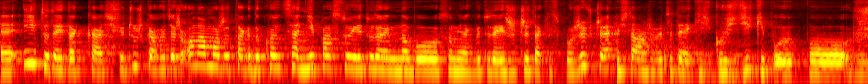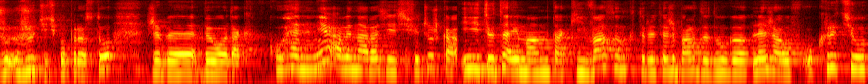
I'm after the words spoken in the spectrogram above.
e, i tutaj taka świeczuszka, chociaż ona może tak do końca nie pasuje tutaj, no bo są jakby tutaj rzeczy takie spożywcze. Myślałam, żeby tutaj jakieś goździki po, po, wrzu- wrzucić po prostu, żeby było tak kuchennie, ale na razie jest świeczuszka. I tutaj mam taki wazon, który też bardzo długo leżał w ukryciu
